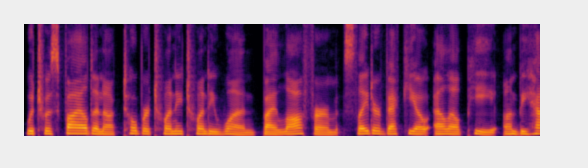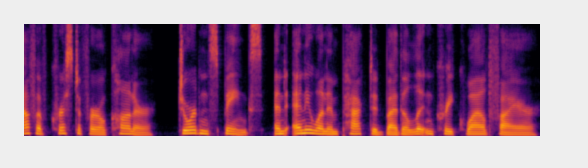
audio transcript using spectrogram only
which was filed in October 2021 by law firm Slater Vecchio LLP on behalf of Christopher O'Connor, Jordan Spinks, and anyone impacted by the Lytton Creek wildfire.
